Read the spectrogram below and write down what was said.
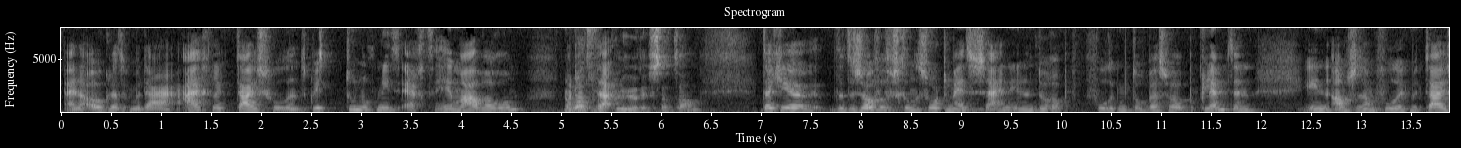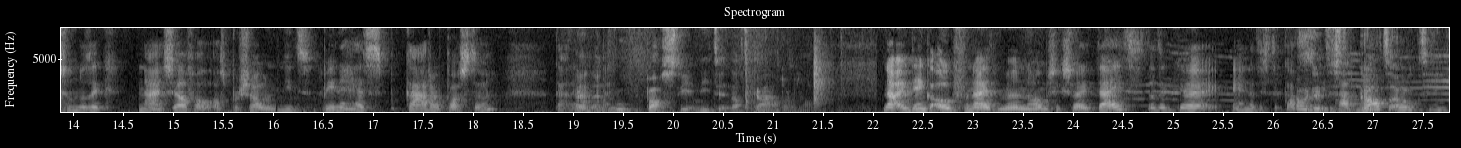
En ook dat ik me daar eigenlijk thuis voelde. En ik wist toen nog niet echt helemaal waarom. En Maar wat dat, voor kleur is dat dan? dat, je, dat er zoveel verschillende soorten mensen zijn. In een dorp voelde ik me toch best wel beklemd. En in Amsterdam voelde ik me thuis omdat ik nou, zelf al als persoon niet binnen het kader paste. Kader, En, en hoe past je niet in dat kader dan? Nou, ik denk ook vanuit mijn homoseksualiteit dat ik. eh, en dat is de kat. Oh, die dit is de kat ook. Die,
